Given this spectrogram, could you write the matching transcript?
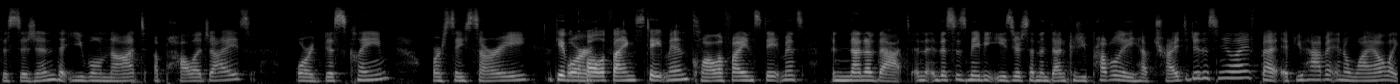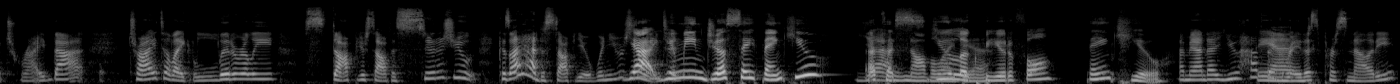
decision that you will not apologize or disclaim or say sorry Give or a qualifying statement. qualifying statements none of that and this is maybe easier said than done because you probably have tried to do this in your life but if you haven't in a while like tried that try to like literally stop yourself as soon as you because i had to stop you when you were Yeah, to, you mean just say thank you? That's Yes. a novel You idea. look beautiful. Thank you. amanda you have The the, greatest personality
